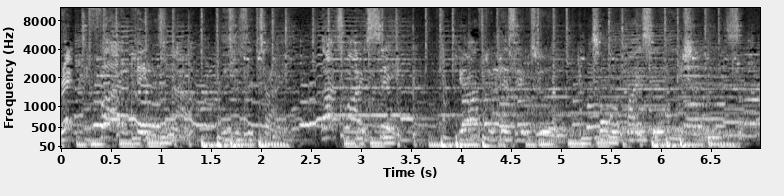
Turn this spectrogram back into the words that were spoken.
rectify things now. This is the time. That's why I say you have to listen to some of my solutions.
